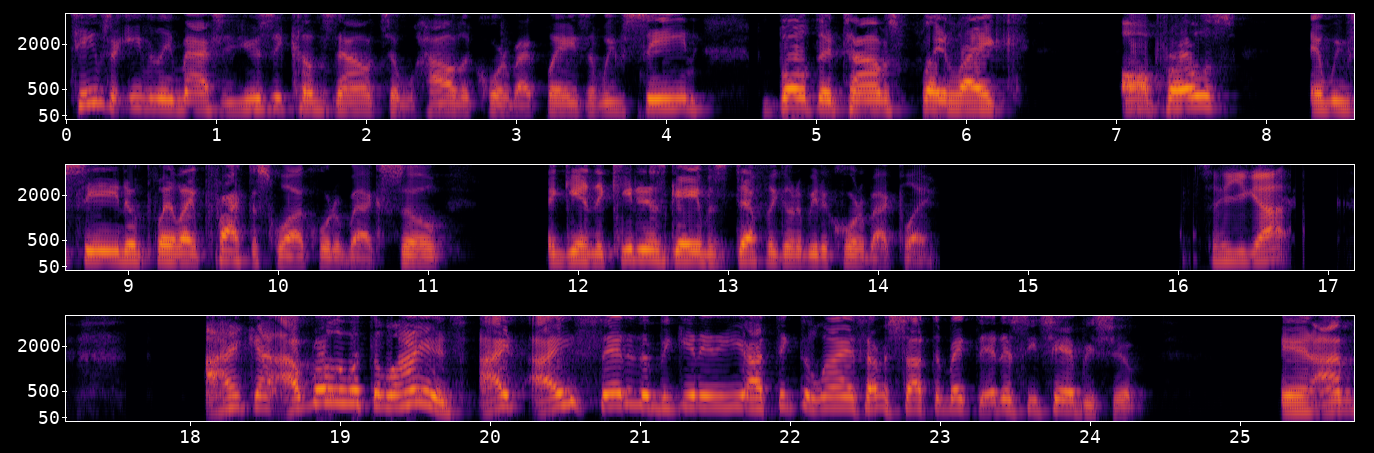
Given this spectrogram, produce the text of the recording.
teams are evenly matched, it usually comes down to how the quarterback plays. And we've seen both their times play like all pros, and we've seen them play like practice squad quarterbacks. So again, the key to this game is definitely going to be the quarterback play. So who you got? I got I'm rolling with the Lions. I I said in the beginning of the year, I think the Lions have a shot to make the NFC championship and I'm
